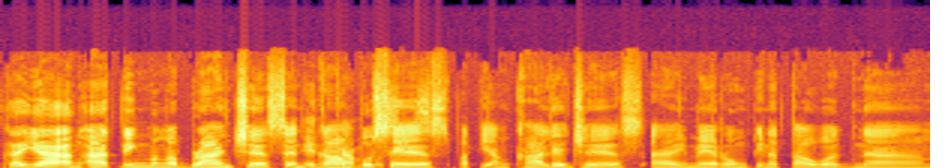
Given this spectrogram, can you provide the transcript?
Kaya ang ating mga branches and, And campuses, pati ang colleges, ay merong tinatawag na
